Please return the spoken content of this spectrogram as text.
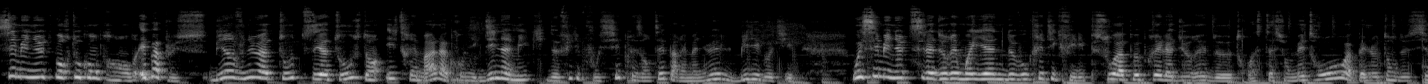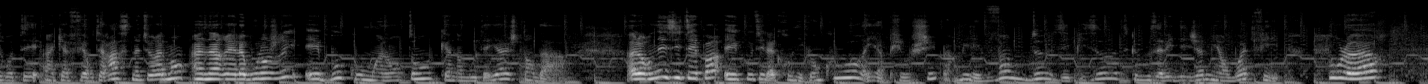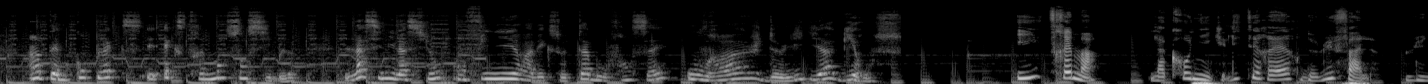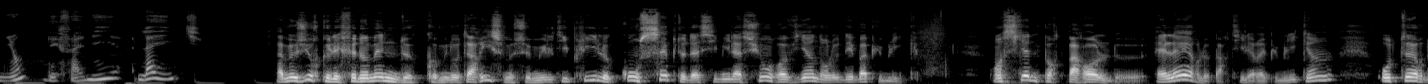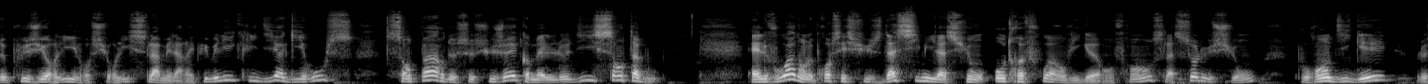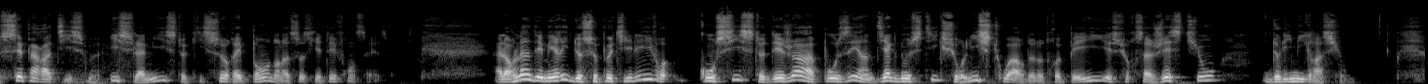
Six minutes pour tout comprendre, et pas plus. Bienvenue à toutes et à tous dans Itrema, la chronique dynamique de Philippe Foussier présentée par Emmanuel Billier-Gauthier. Oui, six minutes, c'est la durée moyenne de vos critiques, Philippe, soit à peu près la durée de trois stations de métro, à peine le temps de siroter un café en terrasse, naturellement, un arrêt à la boulangerie, et beaucoup moins longtemps qu'un embouteillage standard. Alors n'hésitez pas à écouter la chronique en cours et à piocher parmi les 22 épisodes que vous avez déjà mis en boîte, Philippe. Pour l'heure, un thème complexe et extrêmement sensible. L'assimilation, en finir avec ce tabou français, ouvrage de Lydia Guirous. I. Tréma, la chronique littéraire de l'UFAL, l'Union des familles laïques. À mesure que les phénomènes de communautarisme se multiplient, le concept d'assimilation revient dans le débat public. Ancienne porte-parole de LR, le Parti Les Républicains, auteur de plusieurs livres sur l'islam et la République, Lydia Guirous s'empare de ce sujet, comme elle le dit, sans tabou. Elle voit dans le processus d'assimilation autrefois en vigueur en France la solution pour endiguer le séparatisme islamiste qui se répand dans la société française. Alors l'un des mérites de ce petit livre consiste déjà à poser un diagnostic sur l'histoire de notre pays et sur sa gestion de l'immigration.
